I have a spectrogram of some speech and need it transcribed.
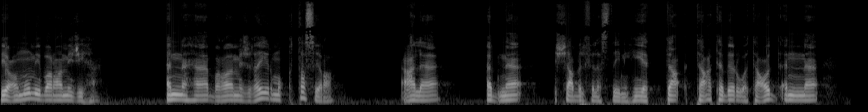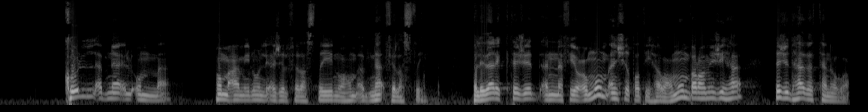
في عموم برامجها أنها برامج غير مقتصرة على أبناء الشعب الفلسطيني. هي تعتبر وتعد أن كل أبناء الأمة هم عاملون لأجل فلسطين وهم أبناء فلسطين. فلذلك تجد أن في عموم أنشطتها وعموم برامجها تجد هذا التنوع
